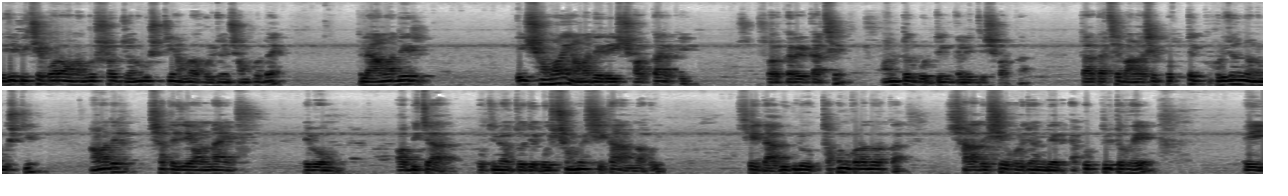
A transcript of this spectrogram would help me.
এই যে পিছিয়ে পড়া অনগ্রসর জনগোষ্ঠী আমরা হরিজন সম্প্রদায়, তাহলে আমাদের এই সময় আমাদের এই সরকারকে, সরকারের কাছে অন্তর্বর্তীকালীন যে সরকার, তার কাছে বাংলাদেশের প্রত্যেক হরিজন জনগোষ্ঠী আমাদের সাথে যে অন্যায় এবং অবিচার প্রতিনিয়ত যে বৈষম্যের শিকার আমরা হই, সেই দাবিগুলো উত্থাপন করা দরকার। সারা দেশে হরিজনদের একত্রিত হয়ে এই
